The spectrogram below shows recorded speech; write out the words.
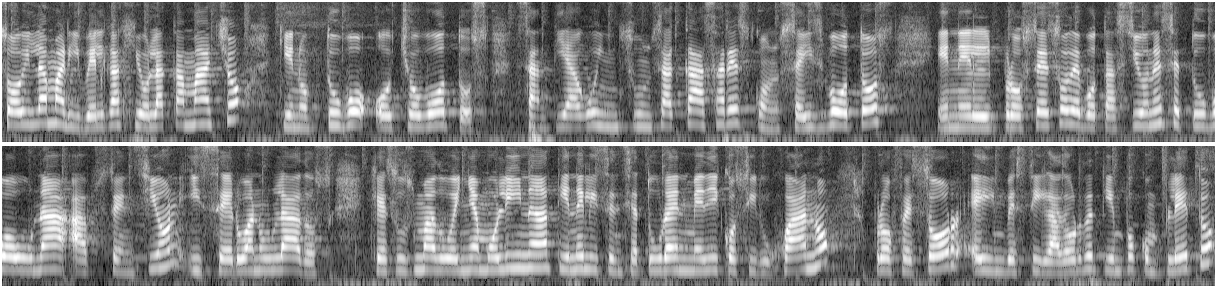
Zoila Maribel Gagiola Camacho, quien obtuvo 8 votos. Santiago Insunza Cázares con seis votos. En el proceso de votaciones se tuvo una abstención y cero anulados. Jesús Madueña Molina tiene licenciatura en médico cirujano, profesor e investigador de tiempo completo.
